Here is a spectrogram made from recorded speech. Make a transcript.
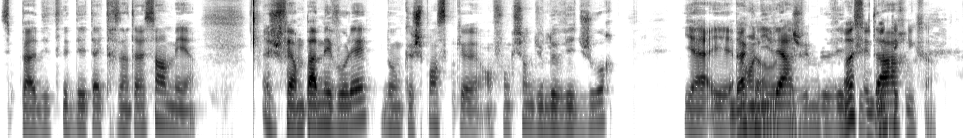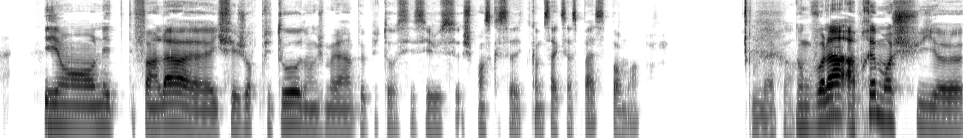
c'est pas des, des détails très intéressants, mais je ferme pas mes volets. Donc, je pense qu'en fonction du lever de jour, y a, et en hiver, je vais me lever Ouais, c'est plus une tard. technique ça. Et en est... enfin, là, euh, il fait jour plus tôt, donc je me lève un peu plus tôt. C'est c'est juste, je pense que ça va être comme ça que ça se passe pour moi. D'accord. Donc voilà, après moi je suis euh,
